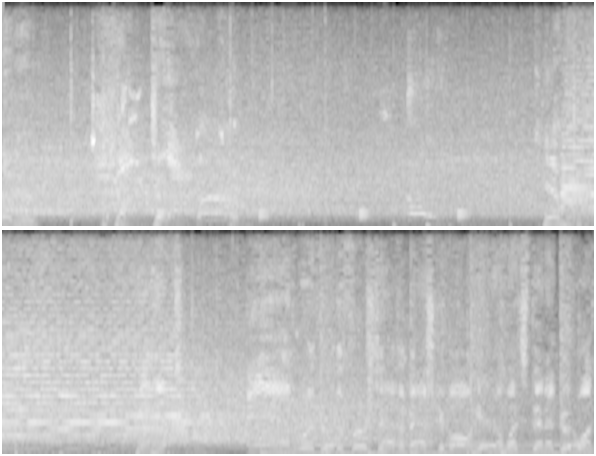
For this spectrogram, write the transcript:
Huerter. Shot to that. hammering. Can't hit. And we're through the first half of basketball here and what's been a good one.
